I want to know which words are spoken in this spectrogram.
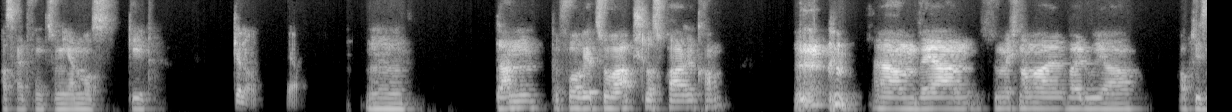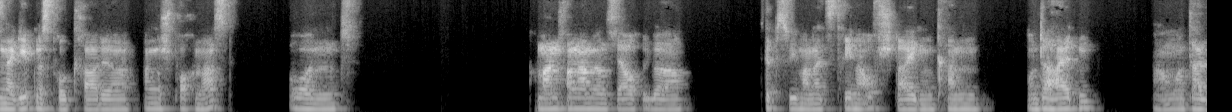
was halt funktionieren muss, geht. Genau, ja. Mm, dann, bevor wir zur Abschlussfrage kommen, ähm, wären für mich nochmal, weil du ja auch diesen Ergebnisdruck gerade angesprochen hast. Und am Anfang haben wir uns ja auch über Tipps, wie man als Trainer aufsteigen kann, unterhalten. Ähm, und da,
